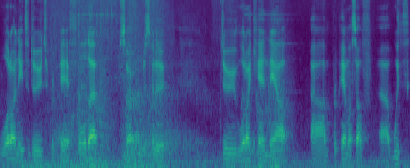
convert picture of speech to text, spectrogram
what I need to do to prepare for that. So I'm just going to do what I can now, um, prepare myself uh, with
